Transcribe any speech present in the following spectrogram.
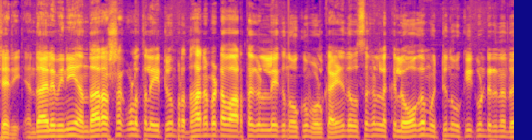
ശരി. എന്തായാലും ഇനി അന്താരാഷ്ട്ര കുളത്തിലെ ഏറ്റവും പ്രധാനപ്പെട്ട വാർത്തകളിലേക്ക് നോക്കുമ്പോൾ കഴിഞ്ഞ ദിവസങ്ങളിലൊക്കെ ലോകം ഉറ്റുനോക്കിക്കൊണ്ടിരുന്നത്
